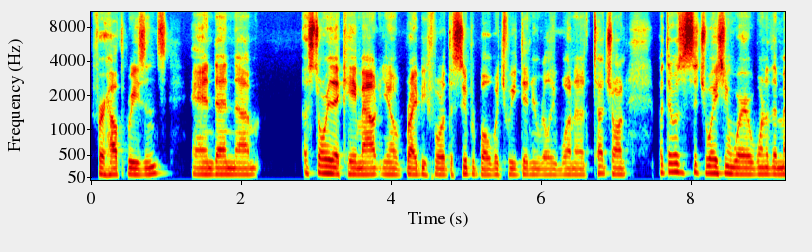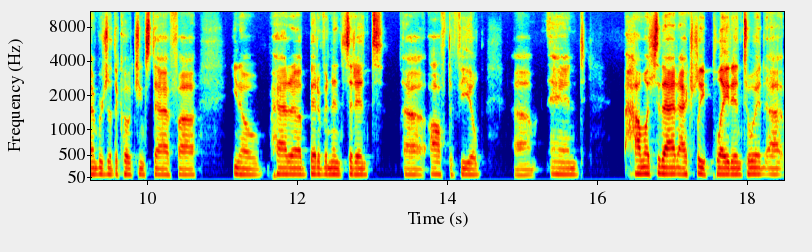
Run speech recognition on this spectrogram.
for health reasons, and then um, a story that came out, you know, right before the Super Bowl, which we didn't really want to touch on, but there was a situation where one of the members of the coaching staff, uh, you know, had a bit of an incident uh, off the field, um, and how much of that actually played into it, uh,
